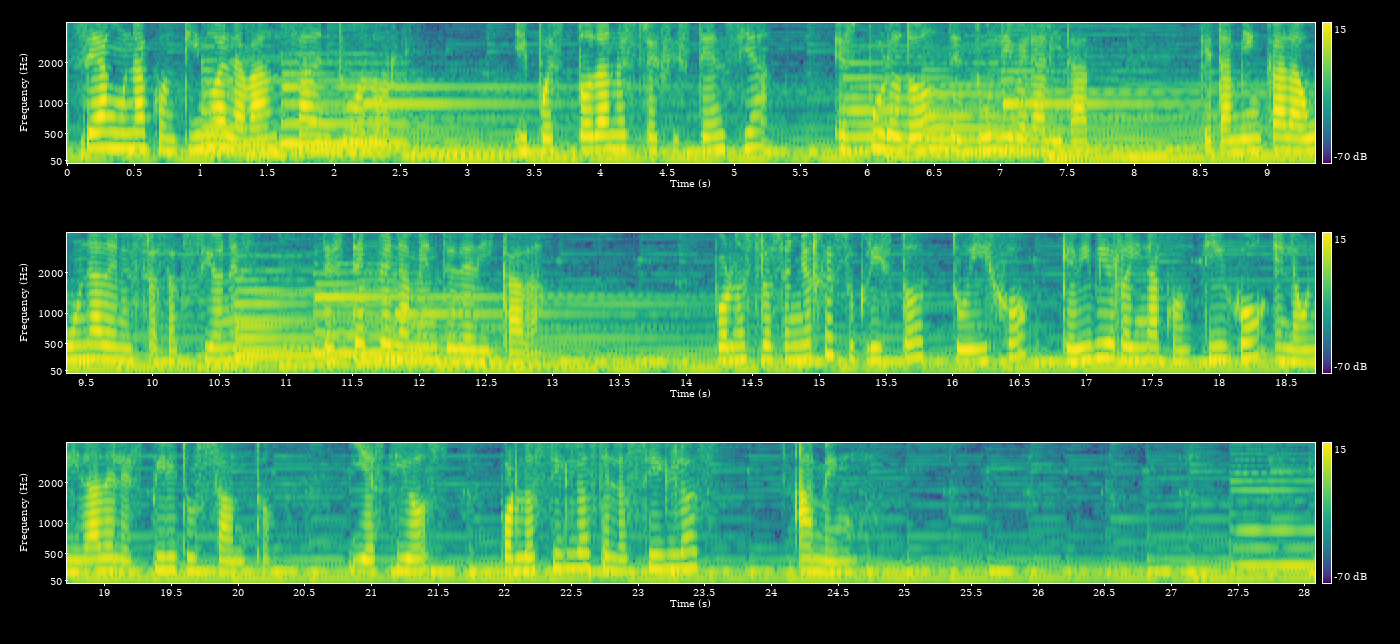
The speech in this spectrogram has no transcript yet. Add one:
sean una continua alabanza en tu honor, y pues toda nuestra existencia es puro don de tu liberalidad, que también cada una de nuestras acciones te esté plenamente dedicada por nuestro Señor Jesucristo, tu Hijo, que vive y reina contigo en la unidad del Espíritu Santo, y es Dios por los siglos de los siglos. Amén.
